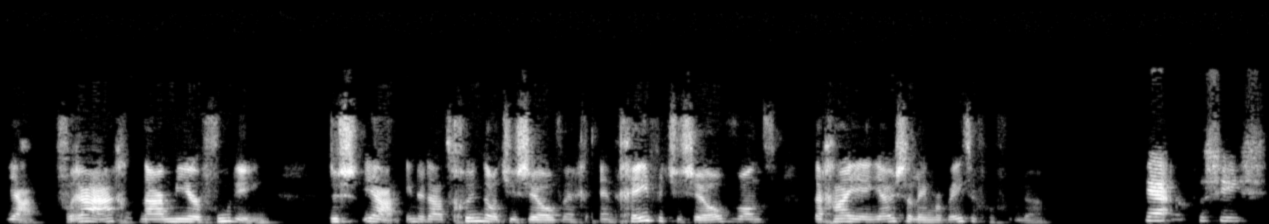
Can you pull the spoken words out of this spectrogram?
ja, vraagt naar meer voeding. Dus ja, inderdaad, gun dat jezelf en, en geef het jezelf, want daar ga je juist alleen maar beter van voelen. Ja, precies.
